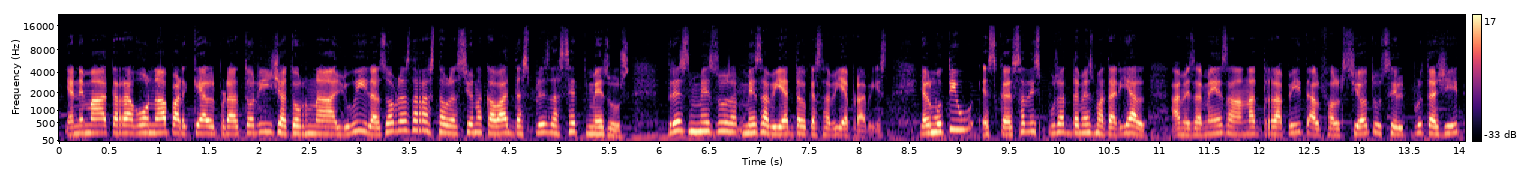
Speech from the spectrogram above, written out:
I anem a Tarragona perquè el Pretori ja torna a lluir. Les obres de restauració han acabat després de 7 mesos, 3 mesos més aviat del que s'havia previst. I el motiu és que s'ha disposat de més material. A més a més, han anat ràpid, el falciot, ocell protegit,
